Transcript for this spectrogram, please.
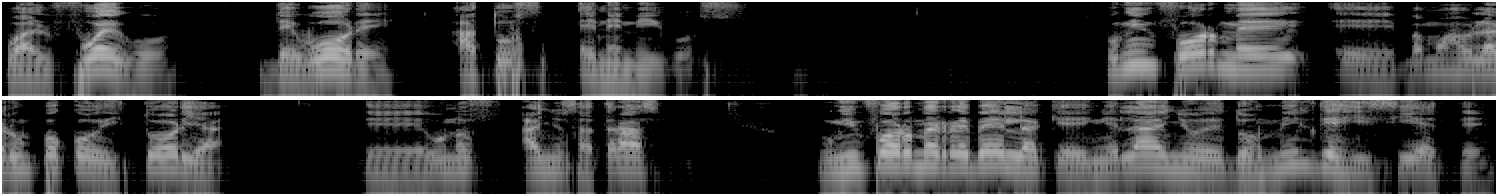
cual fuego, devore a tus enemigos. Un informe, eh, vamos a hablar un poco de historia de unos años atrás. Un informe revela que en el año de 2017,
